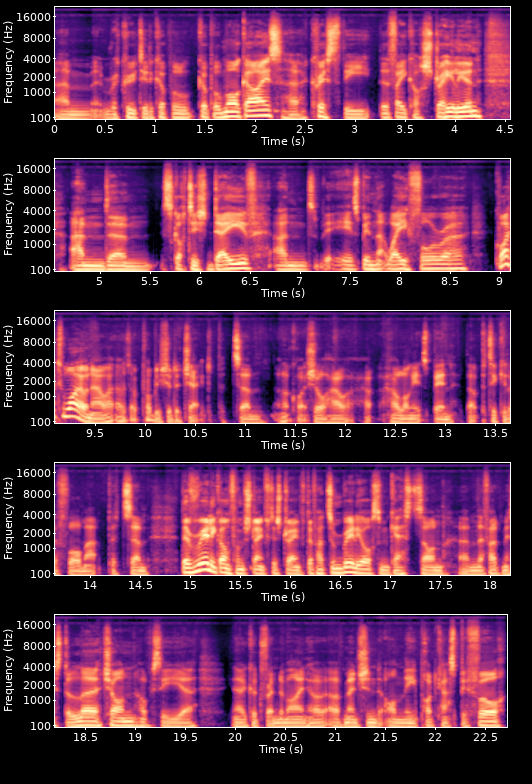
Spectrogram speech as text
um, recruited a couple couple more guys, uh, Chris the the fake Australian, and um, Scottish Dave, and it's been that way for uh, quite a while now. I, I, probably should have checked, but um, I'm not quite sure how, how, long it's been that particular format. But um, they've really gone from strength to strength. They've had some really awesome guests on. Um, they've had Mr. Lurch on, obviously. Uh, you know, a good friend of mine who I've mentioned on the podcast before.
